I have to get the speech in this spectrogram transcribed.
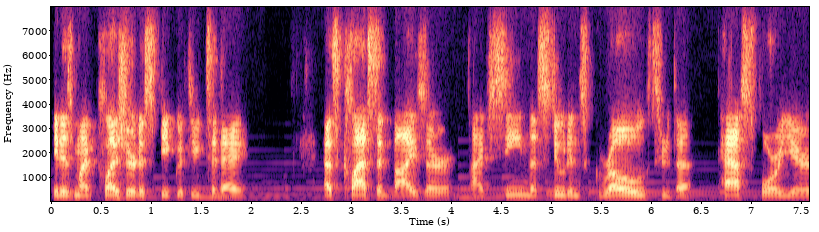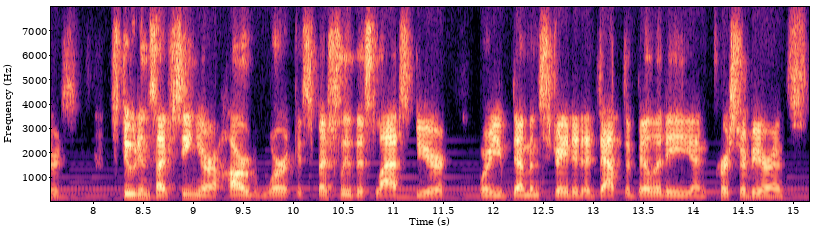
It is my pleasure to speak with you today. As class advisor, I've seen the students grow through the past four years. Students, I've seen your hard work, especially this last year, where you've demonstrated adaptability and perseverance.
